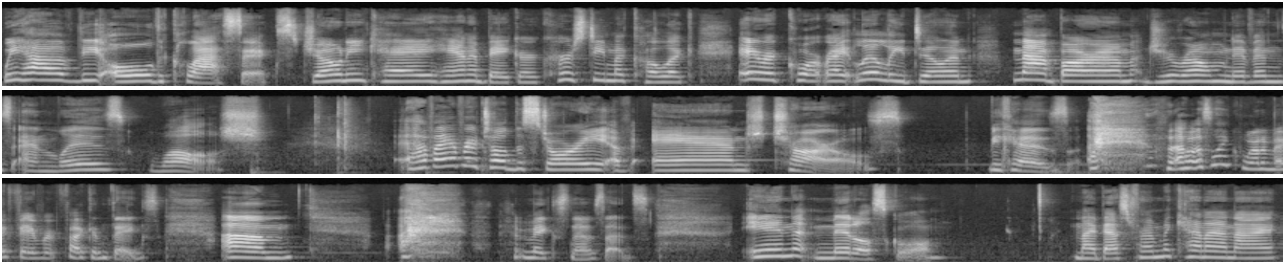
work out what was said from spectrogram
we have the old classics Joni K, Hannah Baker, Kirsty McCulloch, Eric Courtwright, Lily Dillon, Matt Barham, Jerome Nivens, and Liz Walsh. Have I ever told the story of and Charles? Because that was like one of my favorite fucking things. Um, it makes no sense. In middle school, my best friend McKenna and I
